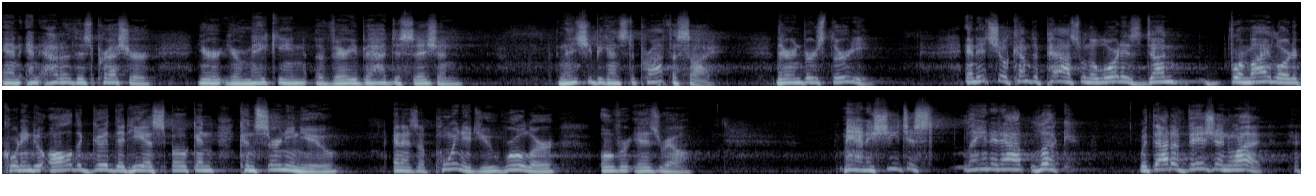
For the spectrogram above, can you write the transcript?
and, and out of this pressure, you're, you're making a very bad decision. And then she begins to prophesy. There in verse 30. And it shall come to pass when the Lord has done for my Lord according to all the good that he has spoken concerning you and has appointed you ruler over Israel. Man, is she just laying it out? Look, without a vision, what?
